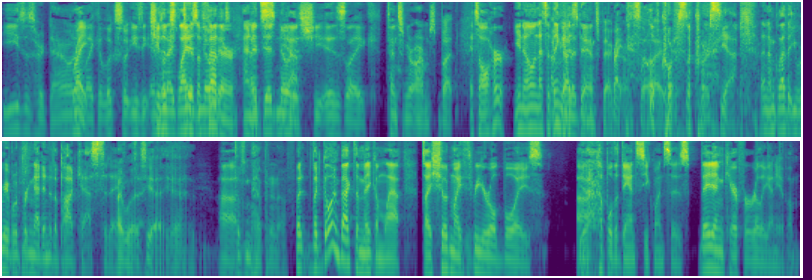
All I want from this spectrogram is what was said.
eases her down. Right. Like it looks so easy. She and then looks I light as a notice- feather, and I did notice yeah. she is like tensing her arms, but It's all her, you know, and that's the thing. I've got a dance background, right? so of I- course, of course, yeah. And I'm glad that you were able to bring that into the podcast today. I was. Yeah, yeah. Uh, Doesn't happen enough. But but going back to make them laugh, so I showed my three year old boys uh, Yeah. a couple of the dance sequences. They didn't care for really any of them,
